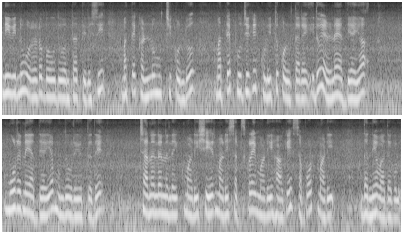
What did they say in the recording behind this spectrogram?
ನೀವಿನ್ನೂ ಹೊರಡಬಹುದು ಅಂತ ತಿಳಿಸಿ, ಮತ್ತೆ ಕಣ್ಣು ಮುಚ್ಚಿಕೊಂಡು ಮತ್ತೆ ಪೂಜೆಗೆ ಕುಳಿತುಕೊಳ್ತಾರೆ. ಇದು ಎರಡನೇ ಅಧ್ಯಾಯ, ಮೂರನೇ ಅಧ್ಯಾಯ ಮುಂದುವರಿಯುತ್ತದೆ. ಚಾನಲನ್ನು ಲೈಕ್ ಮಾಡಿ ಶೇರ್ ಮಾಡಿ ಸಬ್ಸ್ಕ್ರೈಬ್ ಮಾಡಿ ಹಾಗೆ ಸಪೋರ್ಟ್ ಮಾಡಿ. ಧನ್ಯವಾದಗಳು.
